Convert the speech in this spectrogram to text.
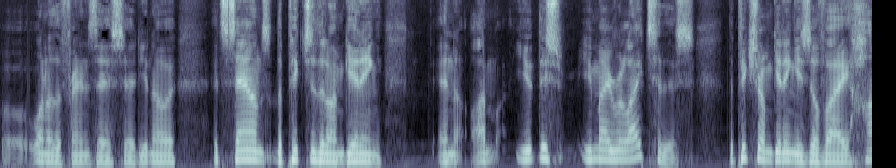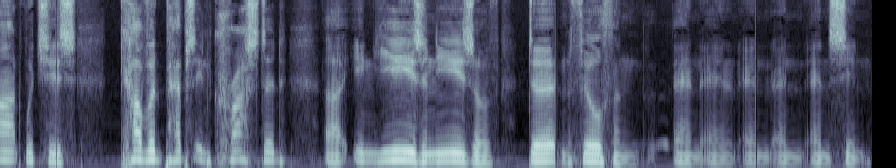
one of the friends there said you know it sounds the picture that I'm getting and I'm you this you may relate to this. The picture I'm getting is of a heart which is covered perhaps encrusted uh, in years and years of dirt and filth and and and and and, and sin.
